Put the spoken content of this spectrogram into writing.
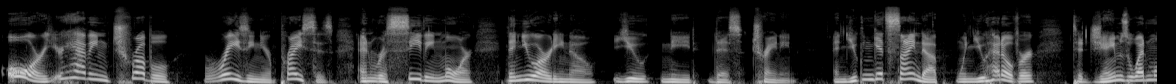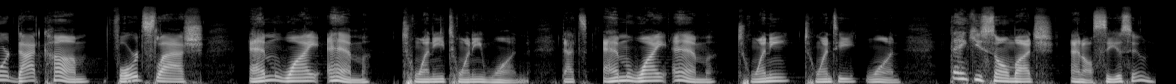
Or you're having trouble raising your prices and receiving more, then you already know you need this training. and you can get signed up when you head over to jameswedmore.com forward slash MYM 2021. That's MYM 2021. Thank you so much, and I'll see you soon.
